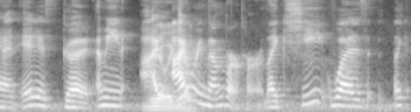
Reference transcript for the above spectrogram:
and it is good. I mean, Really I, good. I remember her. Like she was like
